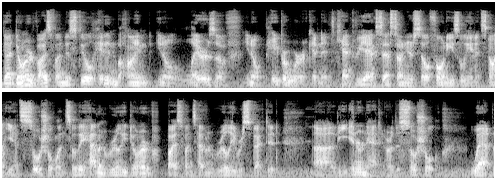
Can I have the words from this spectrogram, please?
that donor advised fund is still hidden behind you know layers of you know paperwork and it can't be accessed on your cell phone easily and it's not yet social. And so they haven't really donor advised funds haven't really respected uh, the internet or the social web.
